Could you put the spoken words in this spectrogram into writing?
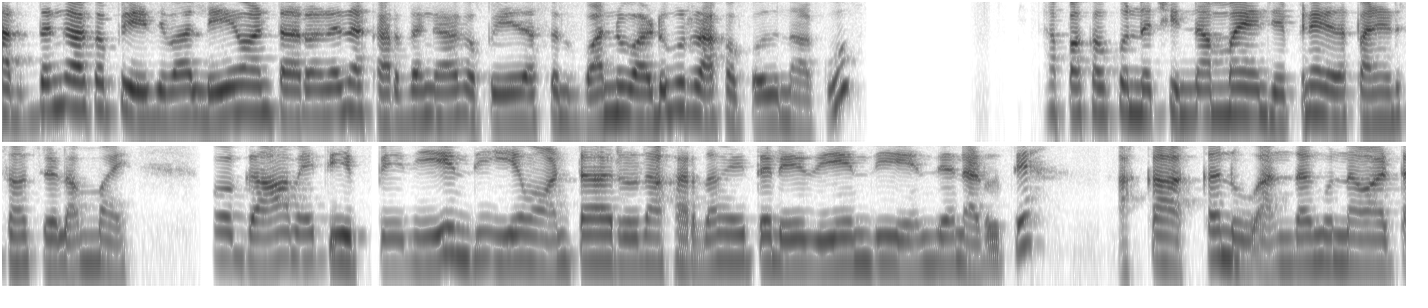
అర్థం కాకపోయేది వాళ్ళు ఏమంటారు అనేది నాకు అర్థం కాకపోయేది అసలు వన్ అడుగు రాకపోదు నాకు. నా పక్కకున్న చిన్న అమ్మాయి అని చెప్పినా కదా పన్నెండు సంవత్సరాల అమ్మాయి. ఓ గామైతే చెప్పేది. "ఏంది ఏమో నాకు నాకు అర్థమైతలేదు. ఏంది? ఏంది?" అని అడిగితే, "అక్క, అక్క నువ్వు అందంగా ఉన్నవాట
